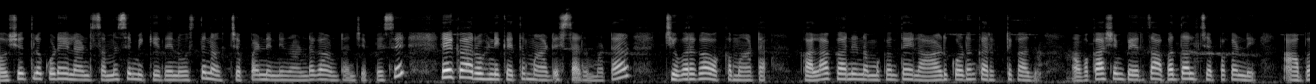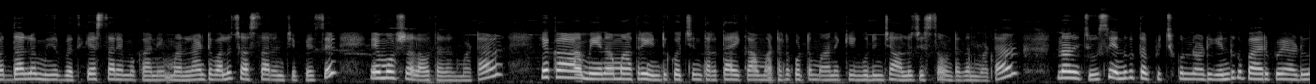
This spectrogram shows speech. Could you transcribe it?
భవిష్యత్తులో కూడా ఇలాంటి సమస్య మీకు ఏదైనా వస్తే నాకు చెప్పండి. నేను అండగా ఉంటాను చెప్పేసి ఏక రోహిణికి అయితే మాటేస్తాడనమాట. చివరిగా చివరగా ఒక్క మాట. కళాకారుని నమ్మకంతో ఇలా ఆడుకోవడం కరెక్ట్ కాదు. అవకాశం పేరుతో అబద్ధాలు చెప్పకండి. ఆ అబద్ధాల్లో మీరు బ్రతికేస్తారేమో కానీ మనలాంటి వాళ్ళు చేస్తారని చెప్పేసి ఎమోషనల్ అవుతాడనమాట. ఇక మీనా మాత్రం ఇంటికి వచ్చిన తర్వాత ఇక మటన్ కొట్టు మాణిక్యం గురించి ఆలోచిస్తూ ఉంటుందన్నమాట నన్ను చూసి ఎందుకు తప్పించుకున్నాడు? ఎందుకు పారిపోయాడు?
